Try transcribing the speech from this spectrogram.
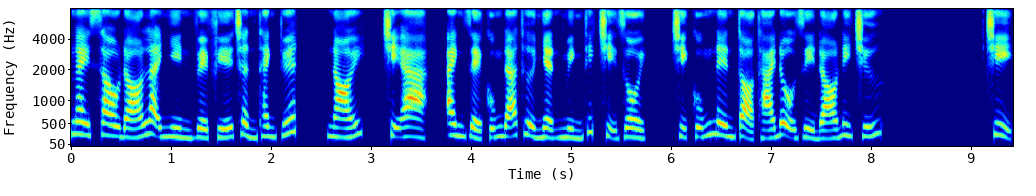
Ngay sau đó lại nhìn về phía Trần Thanh Tuyết, nói, chị à, anh rể cũng đã thừa nhận mình thích chị rồi, chị cũng nên tỏ thái độ gì đó đi chứ. Chị,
